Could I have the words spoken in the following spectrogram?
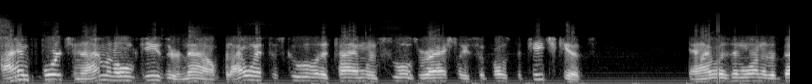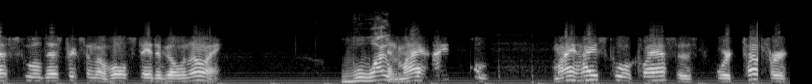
I'm fortunate. I'm an old geezer now, but I went to school at a time when schools were actually supposed to teach kids. And I was in one of the best school districts in the whole state of Illinois. Well, why? And my high school, my high school classes were tougher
